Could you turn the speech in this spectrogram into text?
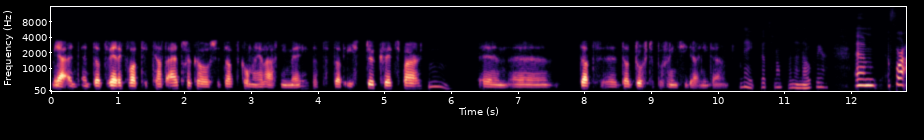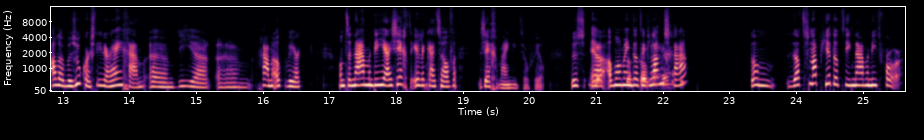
Maar ja, en, en dat werk wat ik had uitgekozen, dat kon helaas niet mee. Dat, dat is te kwetsbaar Mm, en eh, dat, dat dorst de provincie daar niet aan. nee, dat snappen we dan ook weer. Ehm, voor alle bezoekers die daarheen gaan, ehm, die ehm, gaan ook weer. Want Want de namen die jij zegt, eerlijkheidshalve, zeggen mij niet zoveel. Dus eh, Nee, op het moment dat dat, ik langs ga, dan dat snap je dat die namen niet voor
